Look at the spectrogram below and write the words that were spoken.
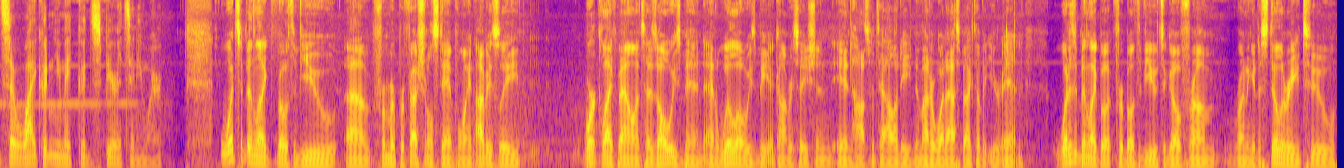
So why couldn't you make good spirits anywhere? What's it been like, both of you, um, from a professional standpoint? Obviously, work life balance has always been and will always be a conversation in hospitality, no matter what aspect of it you're in. What has it been like for both of you to go from running a distillery to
